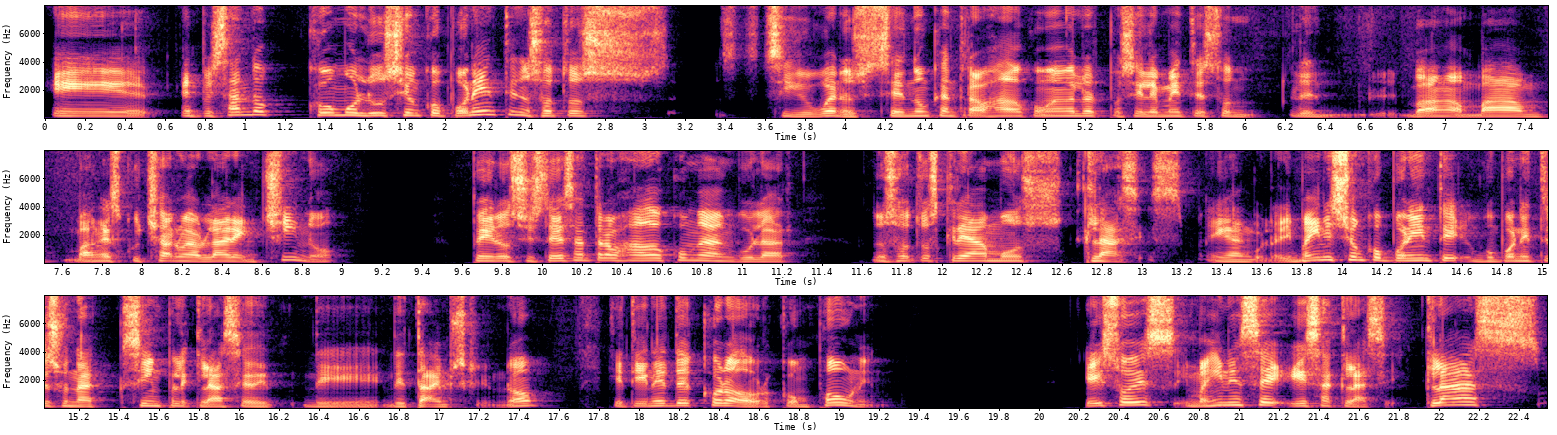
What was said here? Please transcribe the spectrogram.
eh, empezando cómo luce un componente, nosotros, si, bueno, ustedes nunca han trabajado con Angular, posiblemente esto van, van a escucharme hablar en chino. Pero si ustedes han trabajado con Angular, nosotros creamos clases en Angular. Imagínense un componente, un componente es una simple clase de, de, TypeScript, ¿no? Que tiene decorador component. Eso es, imagínense esa clase. Class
